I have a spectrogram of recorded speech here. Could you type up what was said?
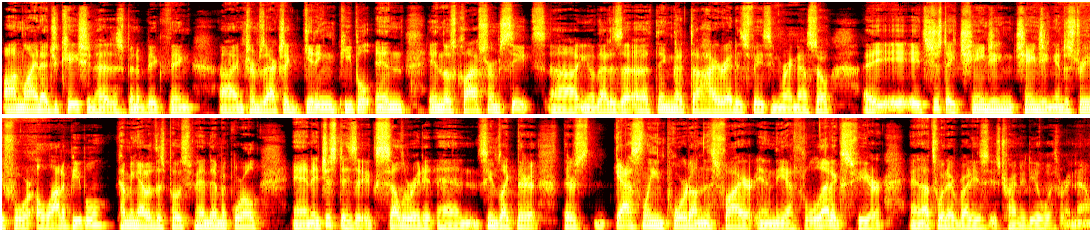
Online education has been a big thing uh, in terms of actually getting people in in those classroom seats. Uh, you know that is a, a thing that uh, higher ed is facing right now. So it's just a changing changing industry for a lot of people coming out of this post pandemic world, and it just is accelerated. And it seems like there there's gasoline poured on this fire in the athletic sphere, and that's what everybody is, is trying to deal with right now.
